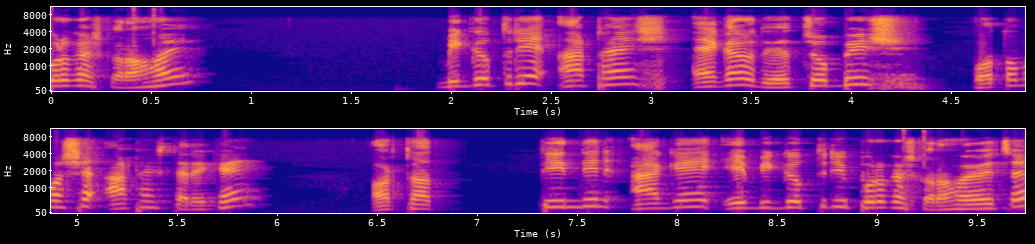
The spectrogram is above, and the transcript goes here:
প্রকাশ করা হয়। বিজ্ঞপ্তিটি আঠাশ এগারো দুই গত মাসে আঠাশ তারিখে, অর্থাৎ তিন দিন আগে এই বিজ্ঞপ্তিটি প্রকাশ করা হয়েছে।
